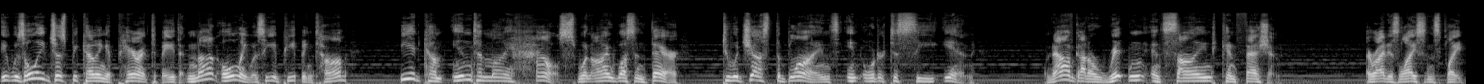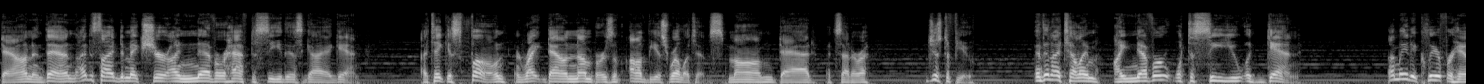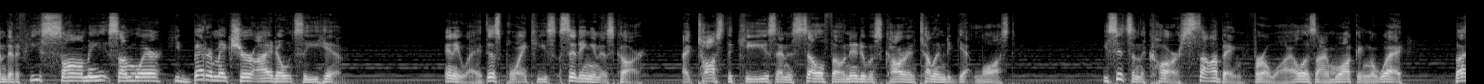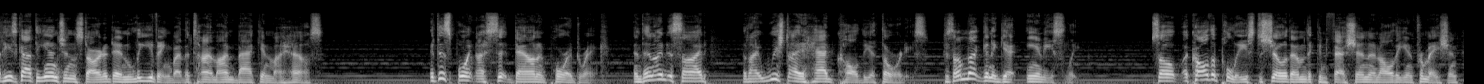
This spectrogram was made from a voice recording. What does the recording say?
It was only just becoming apparent to me that not only was he a peeping Tom, he had come into my house when I wasn't there to adjust the blinds in order to see in. Well, now I've got a written and signed confession. I write his license plate down, and then I decide to make sure I never have to see this guy again. I take his phone and write down numbers of obvious relatives – mom, dad, etc. Just a few. And then I tell him I never want to see you again. I made it clear for him that if he saw me somewhere, he'd better make sure I don't see him. Anyway, at this point, he's sitting in his car. I toss the keys and his cell phone into his car and tell him to get lost. He sits in the car, sobbing for a while as I'm walking away, but he's got the engine started and leaving by the time I'm back in my house. At this point, I sit down and pour a drink, and then I decide that I wished I had called the authorities, because I'm not going to get any sleep. So I call the police to show them the confession and all the information.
